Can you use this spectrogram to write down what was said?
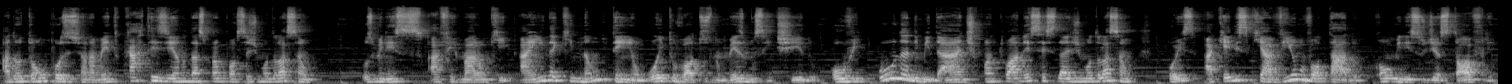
adotou um posicionamento cartesiano das propostas de modulação, os ministros afirmaram que, ainda que não tenham oito votos no mesmo sentido, houve unanimidade quanto à necessidade de modulação, pois aqueles que haviam votado com o ministro Dias Toffoli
